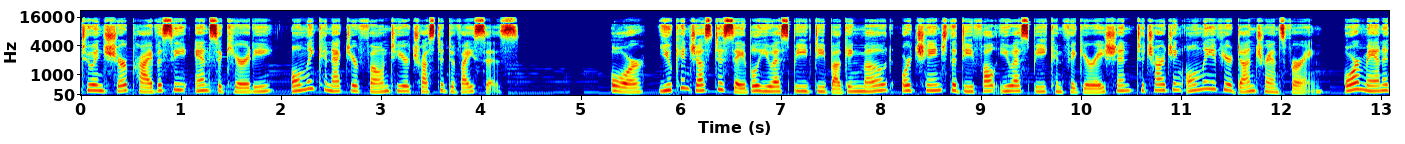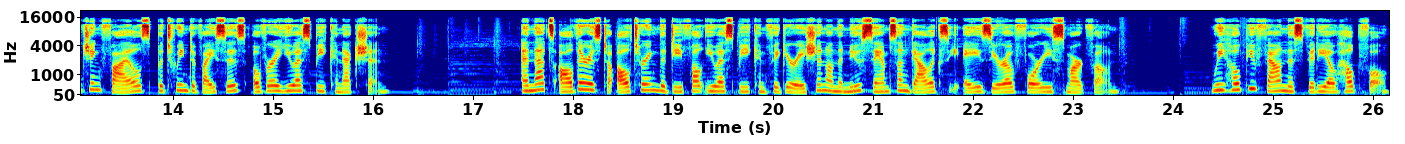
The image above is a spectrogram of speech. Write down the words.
To ensure privacy and security, only connect your phone to your trusted devices. Or, you can just disable USB debugging mode or change the default USB configuration to charging only if you're done transferring, or managing files between devices over a USB connection. And that's all there is to altering the default USB configuration on the new Samsung Galaxy A04e smartphone. We hope you found this video helpful.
